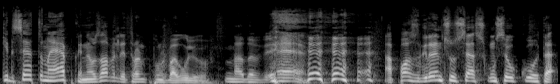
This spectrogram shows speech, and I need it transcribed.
Que de certo na época, né, usava eletrônico pra uns bagulho Nada a ver. É. Após grande sucesso com seu curta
